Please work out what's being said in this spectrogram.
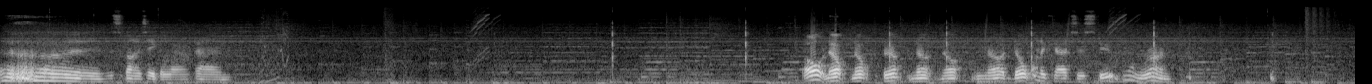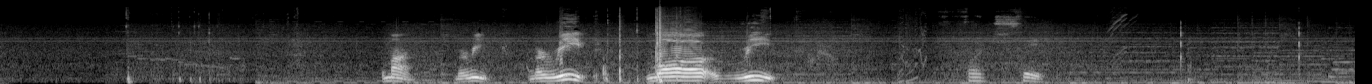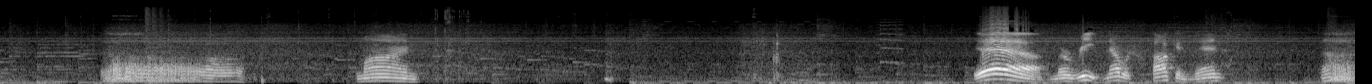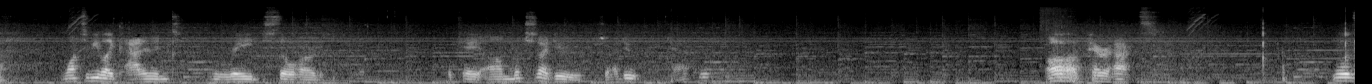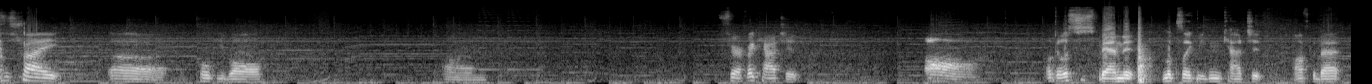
Uh, this is gonna take a long time. Oh, no, no, no, no, no, no, don't want to catch this dude. Come on, run. Come on. Mareep. Mareep! Mareep! For sake. Oh, come on. Yeah, Marie. Now we're talking, man. Ugh. want to be like adamant and rage so hard. Okay, um, what should I do? Should I do tackle? Oh, Parahacks. Well, let's just try, uh, Pokeball. Um, sure, if I catch it. Oh. Okay, let's just spam it. Looks like we can catch it off the bat.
